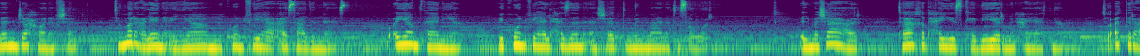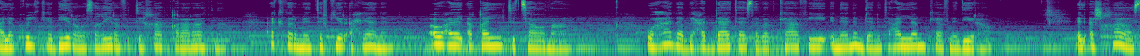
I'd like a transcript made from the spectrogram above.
ننجح ونفشل. تمر علينا أيام نكون فيها أسعد الناس. وأيام ثانية يكون فيها الحزن أشد مما نتصور. المشاعر تاخذ حيز كبير من حياتنا تؤثر على كل كبيرة وصغيرة في اتخاذ قراراتنا أكثر من التفكير أحيانا أو على الأقل تتساوى معه. وهذا بحد ذاته سبب كافي إن نبدأ نتعلم كيف نديرها. الأشخاص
